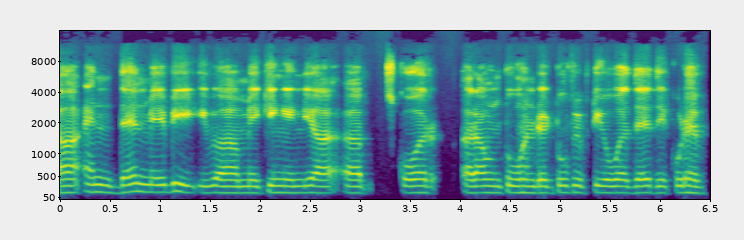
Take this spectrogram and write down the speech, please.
Uh, and then maybe uh, making india uh, score around 200 250 over there they could have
